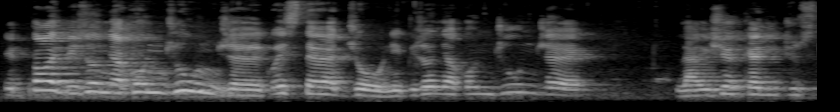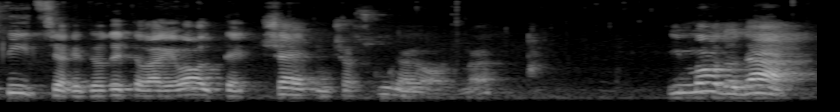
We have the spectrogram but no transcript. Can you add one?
E poi bisogna congiungere queste ragioni, bisogna congiungere la ricerca di giustizia che vi ho detto varie volte c'è in ciascuna norma, in modo da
